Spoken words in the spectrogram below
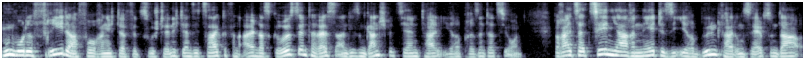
Nun wurde Frieda vorrangig dafür zuständig, denn sie zeigte von allen das größte Interesse an diesem ganz speziellen Teil ihrer Präsentation. Bereits seit zehn Jahren nähte sie ihre Bühnenkleidung selbst und da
